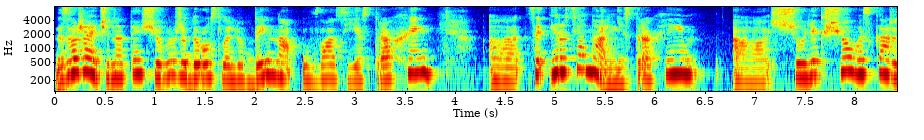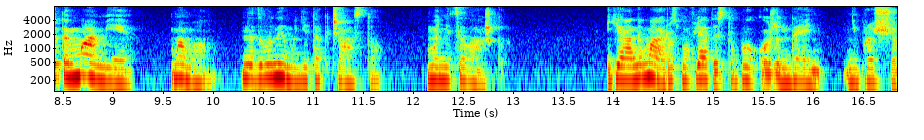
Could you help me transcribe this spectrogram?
Незважаючи на те, що ви вже доросла людина, у вас є страхи, це ірраціональні страхи, що якщо ви скажете мамі, мамо, не дзвони мені так часто, мені це важко. Я не маю розмовляти з тобою кожен день ні про що.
